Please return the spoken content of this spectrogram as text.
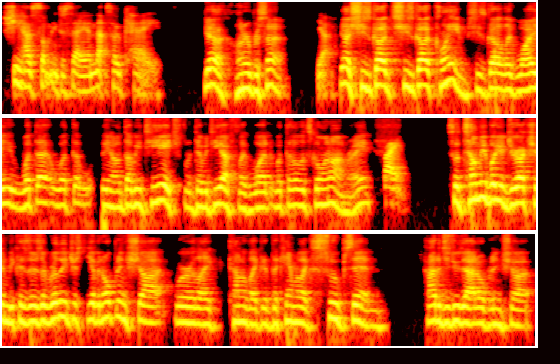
she has something to say and that's okay. Yeah, hundred percent. Yeah. Yeah, she's got she's got claim. She's got like why what that what the you know WTH WTF like what what the what's going on right? Right. So tell me about your direction because there's a really just you have an opening shot where like kind of like the camera like swoops in. How did you do that opening shot?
